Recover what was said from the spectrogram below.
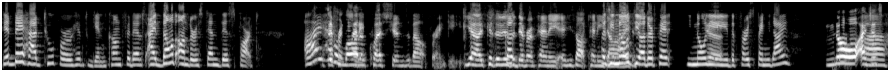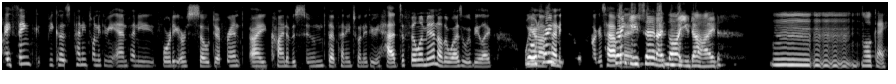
Did they had to for him to gain confidence? I don't understand this part. I have Different a lot Penny. of questions about Frankie. Yeah, because it is a different Penny, and he thought Penny died. Because he knows the other Penny. You know Yeah. the the first penny died. No, I just Uh, I think because Penny 23 and Penny 40 are so different, I kind of assumed that Penny 23 had to fill him in. Otherwise, it would be like, well, Well, you're not Frank- Penny. So what the fuck is happening? Frankie said, "I thought Mm. you died." Mm, mm, mm, mm, mm, okay.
